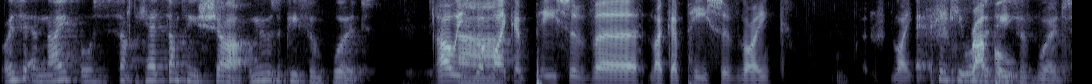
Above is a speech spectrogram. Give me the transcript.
Or is it a knife or was it something? He had something sharp. I mean, it was a piece of wood. Oh, he's got uh, like a piece of uh like a piece of like like I think it was rubble. a piece of wood.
